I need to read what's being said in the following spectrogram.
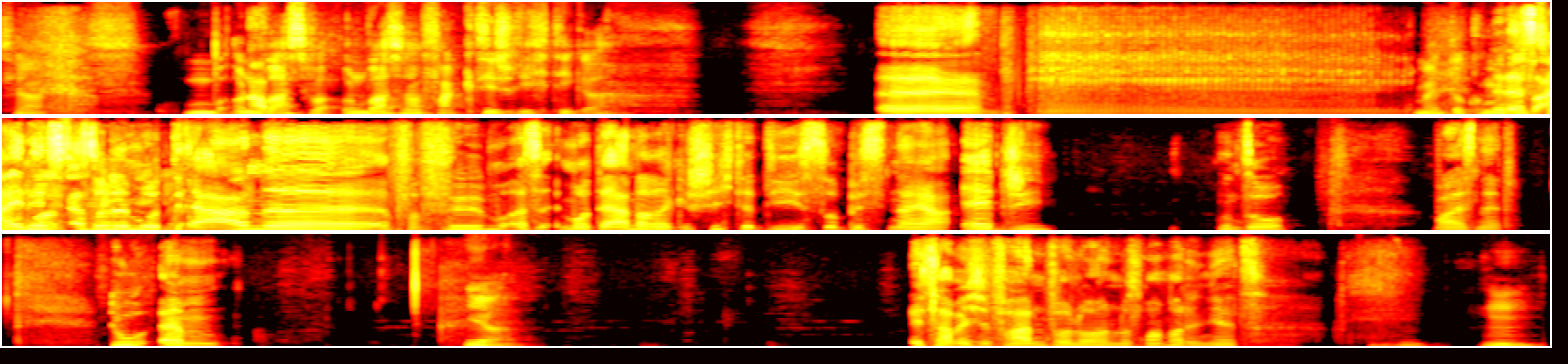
Tja. Und, und, was war, und was war faktisch richtiger? Äh, Ich meine, das eine ist ja so eine moderne Verfilmung, also modernere Geschichte, die ist so ein bisschen, naja, edgy und so. Weiß nicht. Du, ähm, Ja. jetzt habe ich den Faden verloren. Was machen wir denn jetzt? Hm.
